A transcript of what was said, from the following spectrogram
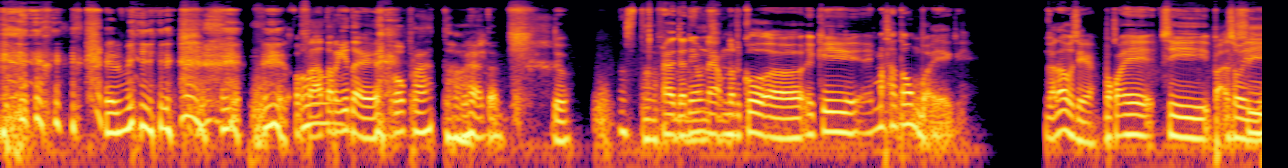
Helmi Operator Oh. kita ya Operator. Operator Astagfirullah. Eh, Jadi menurutku eh, Iki Mas atau mbak ya iki Gak tahu sih ya Pokoknya si bakso si ini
